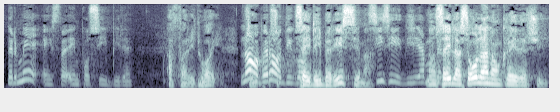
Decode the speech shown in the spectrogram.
Per me è, è impossibile. Affari tuoi. No, Sei- però dico- Sei liberissima. Sì, sì, diciamo non sei la- la sola a non crederci.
